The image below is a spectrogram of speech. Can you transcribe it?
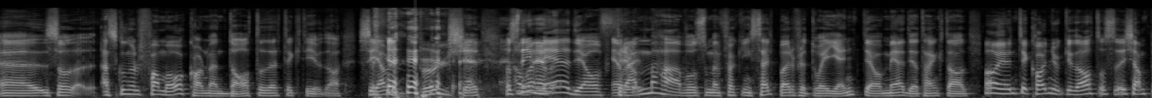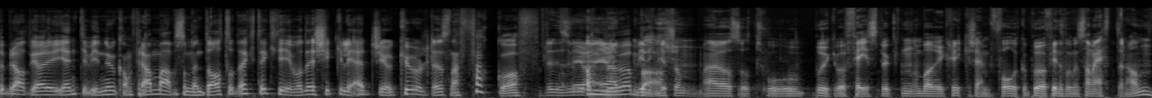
Uh, så jeg skulle vel faen meg òg kalle meg en datadetektiv, da. Så jævlig bullshit. Og så driver media og fremhever henne som en fuckings helt bare fordi hun er jente, og media tenkte at å, jenter kan jo ikke data, så det er kjempebra at vi har ei jente vi nå kan fremheve som en datadetektiv, og det er skikkelig edgy og kult. Det er sånn her, fuck off. Det, det som Ja, ja. Virker som, er altså at hun bruker på Facebook den og bare klikker seg inn på folk og prøver å finne folk med samme etternavn.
